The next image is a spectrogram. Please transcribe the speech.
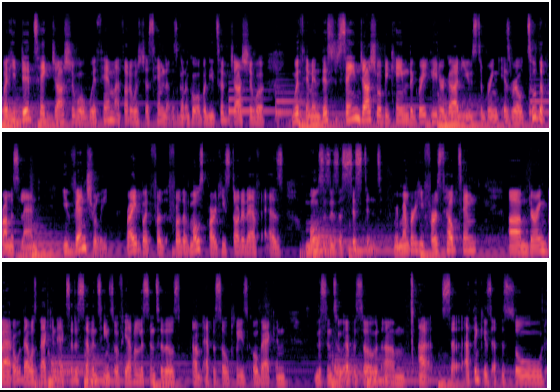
But he did take Joshua with him. I thought it was just him that was going to go up, but he took Joshua with him. And this same Joshua became the great leader God used to bring Israel to the promised land eventually right? But for for the most part, he started off as Moses' assistant. Remember, he first helped him um, during battle. That was back in Exodus 17. So if you haven't listened to those um, episodes, please go back and listen to episode. Um, uh, I think is episode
